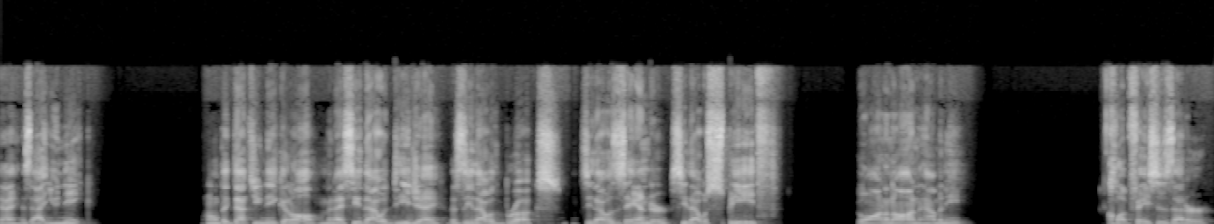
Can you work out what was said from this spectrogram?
Okay. Is that unique? I don't think that's unique at all. I mean, I see that with DJ. I see that with Brooks. I See that with Xander. I See that with Spieth. Go on and on. How many club faces that are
